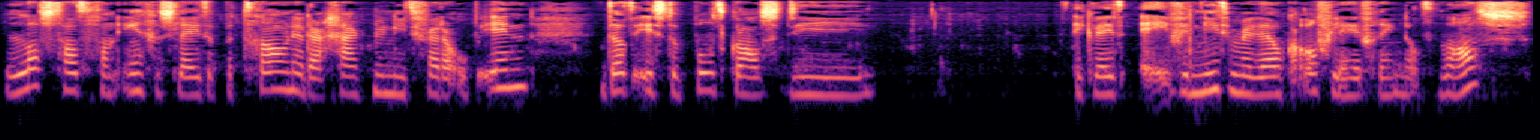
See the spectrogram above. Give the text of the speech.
last had van ingesleten patronen. Daar ga ik nu niet verder op in. Dat is de podcast die ik weet even niet meer welke aflevering dat was.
